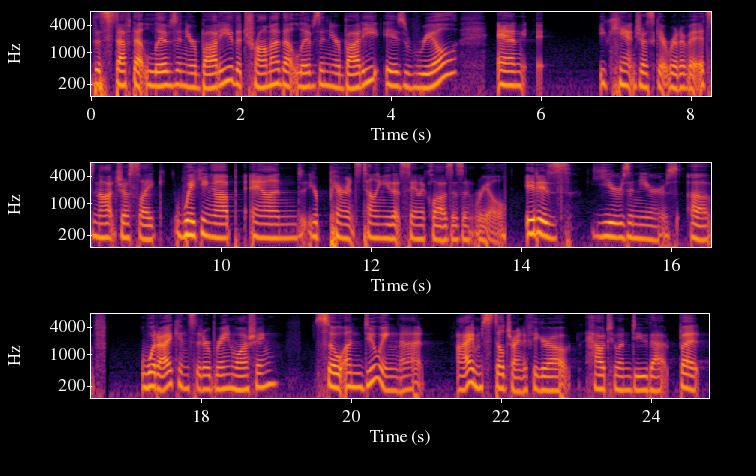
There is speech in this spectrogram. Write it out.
The stuff that lives in your body, the trauma that lives in your body is real. And you can't just get rid of it. It's not just like waking up and your parents telling you that Santa Claus isn't real. It is years and years of what I consider brainwashing. So, undoing that, I'm still trying to figure out how to undo that. But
